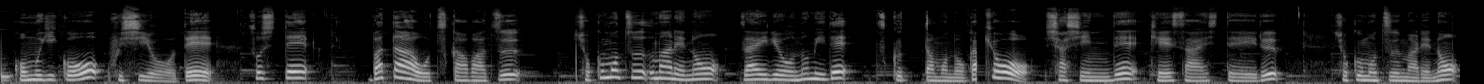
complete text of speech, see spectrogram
ー小麦粉を不使用でそしてバターを使わず食物生まれの材料のみで作ったものが今日写真で掲載している食物生まれの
